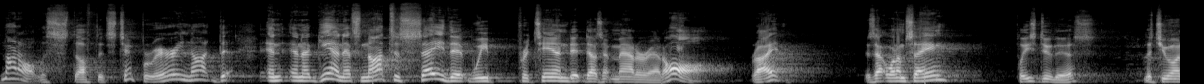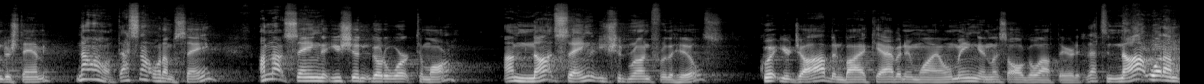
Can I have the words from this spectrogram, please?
Not all the stuff that's temporary, not and, and again, it's not to say that we pretend it doesn't matter at all, right? Is that what I'm saying? Please do this, that you understand me. No, that's not what I'm saying. I'm not saying that you shouldn't go to work tomorrow. I'm not saying that you should run for the hills, quit your job and buy a cabin in Wyoming and let's all go out there. That's not what I'm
